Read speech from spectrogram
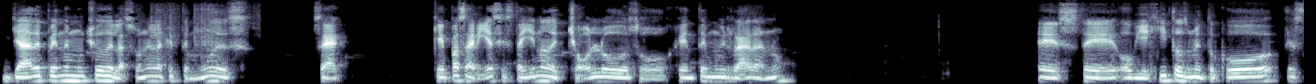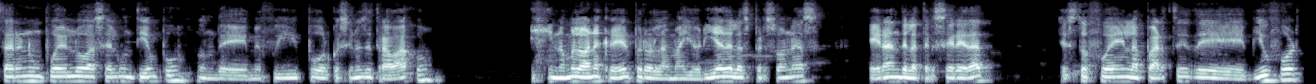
ya depende mucho de la zona en la que te mudes. O sea, ¿qué pasaría si está lleno de cholos o gente muy rara, no? Este, o viejitos, me tocó estar en un pueblo hace algún tiempo donde me fui por cuestiones de trabajo y no me lo van a creer, pero la mayoría de las personas eran de la tercera edad. Esto fue en la parte de Beaufort,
